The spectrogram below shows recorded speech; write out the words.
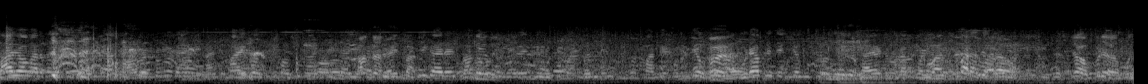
बाजा मारत भास्कर लाड. हो. कळिंगण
